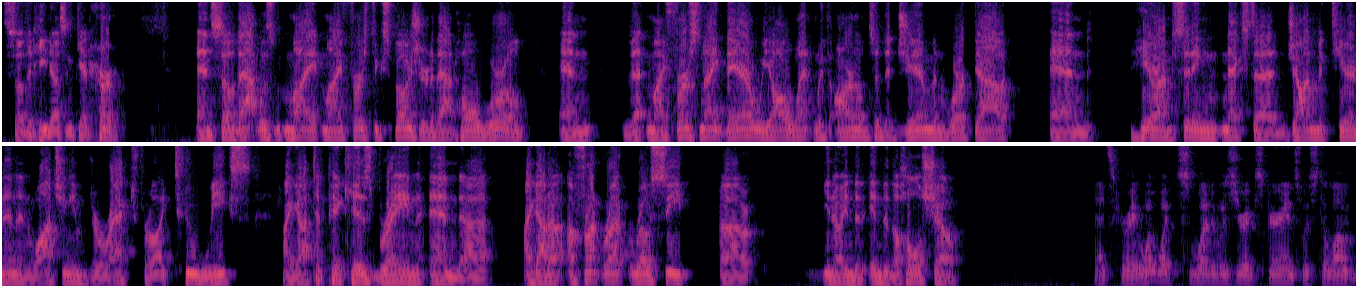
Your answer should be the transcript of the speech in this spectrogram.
so that he doesn't get hurt. And so that was my my first exposure to that whole world. And that my first night there, we all went with Arnold to the gym and worked out. And here I'm sitting next to John McTiernan and watching him direct for like two weeks. I got to pick his brain, and uh, I got a, a front row seat, uh, you know, into into the whole show. That's great. What what's what was your experience with Stallone?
